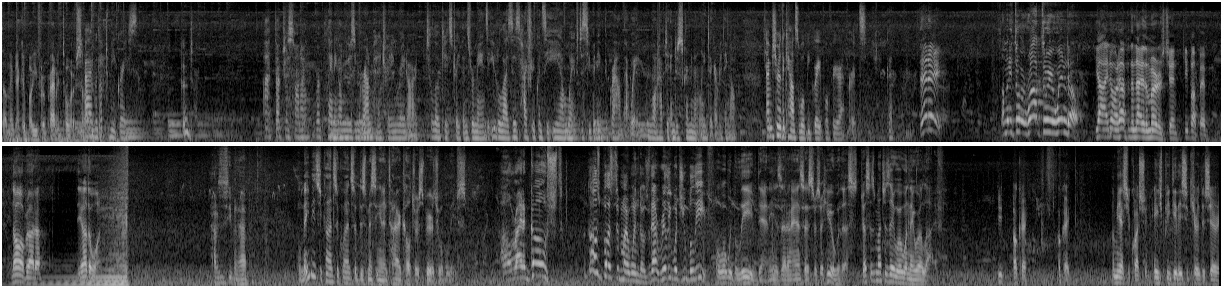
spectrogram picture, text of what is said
thought maybe I could bug you for a private tour, so... I would love to meet Grace. Good. Uh, Dr. Asano, we're planning on using ground-penetrating radar to locate Strathan's remains. It utilizes high-frequency EM waves to see beneath the ground. That way, we won't have to indiscriminately dig everything up. I'm sure the council will be grateful for your efforts. Good. Denny! Somebody threw a rock through your window. Yeah, I know. It happened the night of the murders, Chin. Keep up, babe. No, brother. The other one. How does this even happen? Well, maybe it's a consequence of dismissing an entire culture of spiritual beliefs. All right, a ghost. A ghost busted my windows. Is that really what you believe? Well, what we believe, Danny, is that our ancestors are here with us, just as much as they were when they were alive. You, okay. Okay. Let me ask you a question. HPD, they secured this area.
